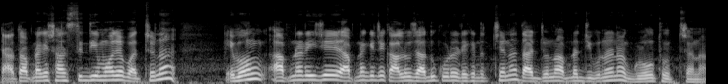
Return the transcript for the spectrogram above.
তারা তো আপনাকে শাস্তি দিয়ে মজা পাচ্ছে না। এবং আপনার এই যে, আপনাকে যে কালো জাদু করে রেখে যাচ্ছে না, তার জন্য আপনার জীবনে না গ্রোথ হচ্ছে না।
